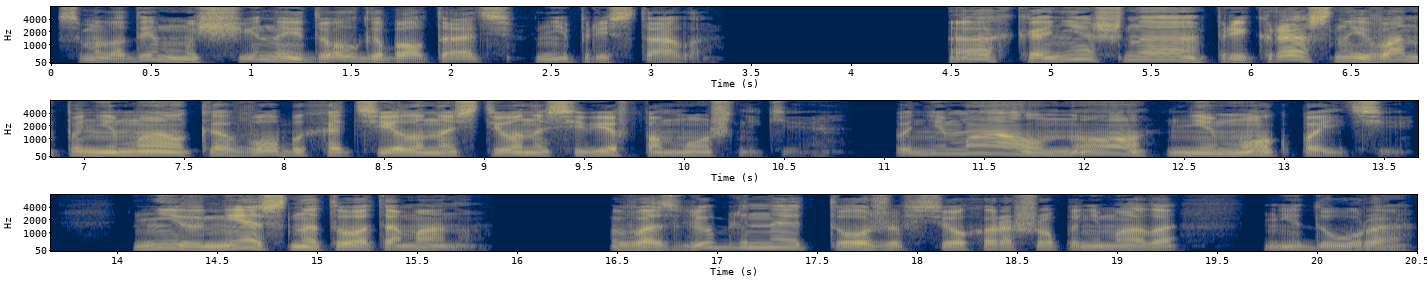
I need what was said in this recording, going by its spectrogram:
с молодым мужчиной долго болтать не пристало. Ах, конечно, прекрасный Иван понимал, кого бы хотела Настена себе в помощники. Понимал, но не мог пойти. Невместно то атаману. Возлюбленная тоже все хорошо понимала, не дура.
